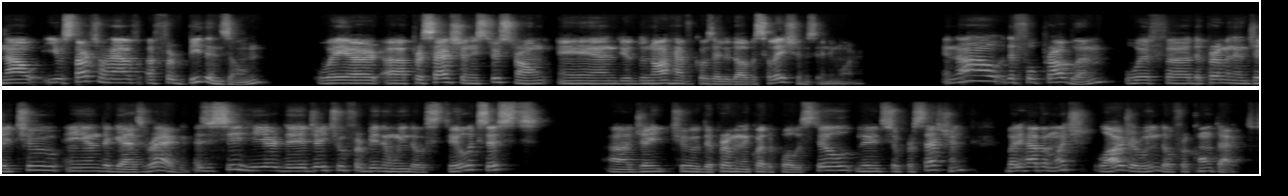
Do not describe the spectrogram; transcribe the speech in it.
Now you start to have a forbidden zone where uh, precession is too strong and you do not have Kozai-Lidov oscillations anymore. And now the full problem with uh, the permanent J2 and the gas drag. As you see here, the J2 forbidden window still exists. Uh, J2, the permanent quadrupole still leads to precession, but you have a much larger window for contact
